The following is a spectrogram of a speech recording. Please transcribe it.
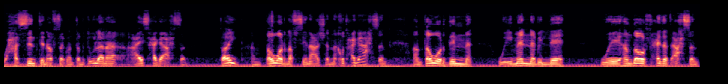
وحسنت نفسك وأنت بتقول أنا عايز حاجة أحسن. طيب هنطور نفسنا عشان ناخد حاجة أحسن. هنطور ديننا وإيماننا بالله وهندور في حتت أحسن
